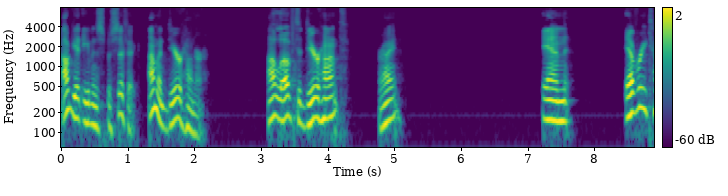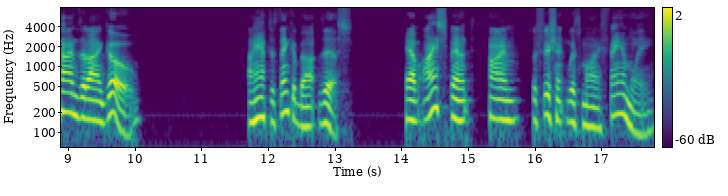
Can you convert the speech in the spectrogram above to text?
I'll get even specific. I'm a deer hunter. I love to deer hunt, right? And every time that I go, I have to think about this. Have I spent time sufficient with my family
